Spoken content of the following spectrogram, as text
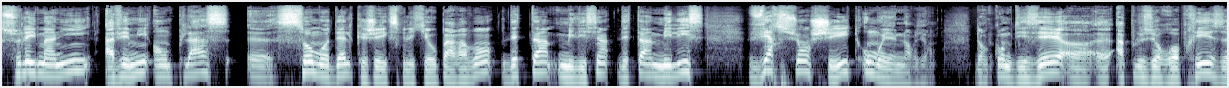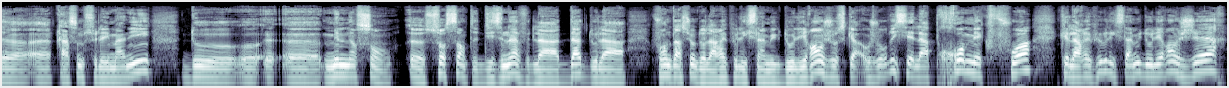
Soleimani avait mis en place euh, ce modèle que j'ai expliqué auparavant d'État milicien, d'État milice version chiite au Moyen-Orient. Donc, comme disait euh, euh, à plusieurs reprises euh, Qasem Soleimani, de 1979, la date de la fondation de la République islamique de l'Iran, jusqu'à aujourd'hui, c'est la première fois que la République islamique de l'Iran gère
